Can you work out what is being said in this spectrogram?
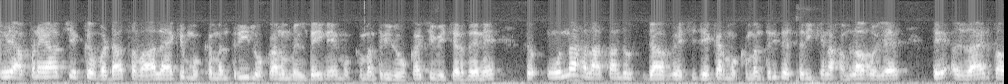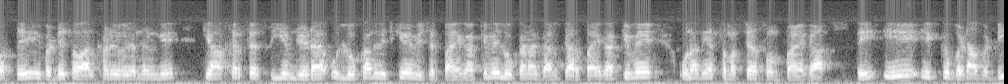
ਇਹ ਆਪਣੇ ਆਪ 'ਚ ਇੱਕ ਵੱਡਾ ਸਵਾਲ ਹੈ ਕਿ ਮੁੱਖ ਮੰਤਰੀ ਲੋਕਾਂ ਨੂੰ ਮਿਲਦੇ ਹੀ ਨੇ, ਮੁੱਖ ਮੰਤਰੀ ਲੋਕਾਂ 'ਚ ਵਿਚਰਦੇ ਨੇ, ਤੇ ਉਹਨਾਂ ਹਾਲਾਤਾਂ ਦੇ ਵਿੱਚ ਜੇਕਰ ਮੁੱਖ ਮੰਤਰੀ ਤੇ ਇਸ ਤਰੀਕੇ ਨਾਲ ਹਮਲਾ ਹੋ ਜਾਏ, ਤੇ ਜ਼ਾਹਿਰ ਤੌਰ ਤੇ ਇਹ ਵੱਡੇ ਸਵਾਲ ਖੜੇ ਹੋ ਜਾਂਦੇ ਕਿ ਆਖਰ ਫਿਰ ਸੀਐਮ ਜਿਹੜਾ, ਉਹ ਲੋਕਾਂ ਦੇ ਵਿੱਚ ਕਿਵੇਂ ਵਿਚਰ ਪਾਏਗਾ, ਕਿਵੇਂ ਲੋਕਾਂ ਨਾਲ ਗੱਲ ਕਰ ਪਾਏਗਾ, ਕਿਵੇਂ ਉਹਨਾਂ ਦੀਆਂ ਸਮੱਸਿਆ ਸੁਣ ਪਾਏਗਾ। ਤੇ ਇਹ ਇੱਕ ਬੜਾ ਵੱਡੀ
